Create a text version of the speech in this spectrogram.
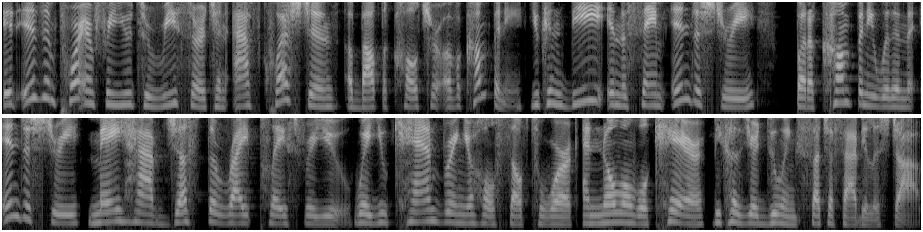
it is important for you to research and ask questions about the culture of a company. You can be in the same industry, but a company within the industry may have just the right place for you where you can bring your whole self to work and no one will care because you're doing such a fabulous job.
